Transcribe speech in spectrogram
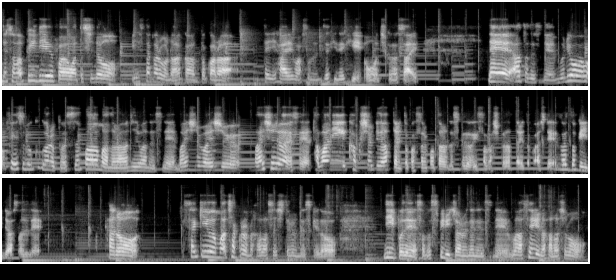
で、その PDF は私のインスタグラムのアカウントから手に入りますので、ぜひぜひお持ちください。で、あとですね、無料 Facebook グループ、スーパーウーマンのラウンジはですね、毎週毎週、毎週じゃないですね、たまに各週になったりとかすることあるんですけど、忙しくなったりとかして、そういう時にはそれで、あの、最近はまあチャクラの話してるんですけど、ディープで、そのスピリチュアルでですね、まあ生理の話も、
